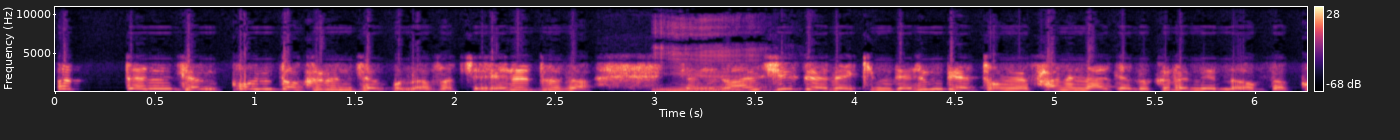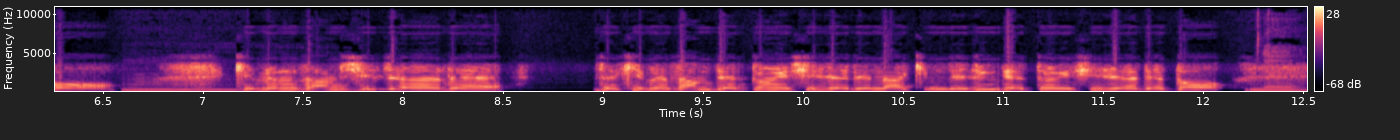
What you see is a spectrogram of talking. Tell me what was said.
어떤 정권도 그런 정권 없었죠. 예를 들어서 예. 정관 시절에 김대중 대통령 사면할 때도 그런 일은 없었고 음. 김영삼 시절에 김영삼 대통령 시절이나 김대중 대통령 시절에도 네.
